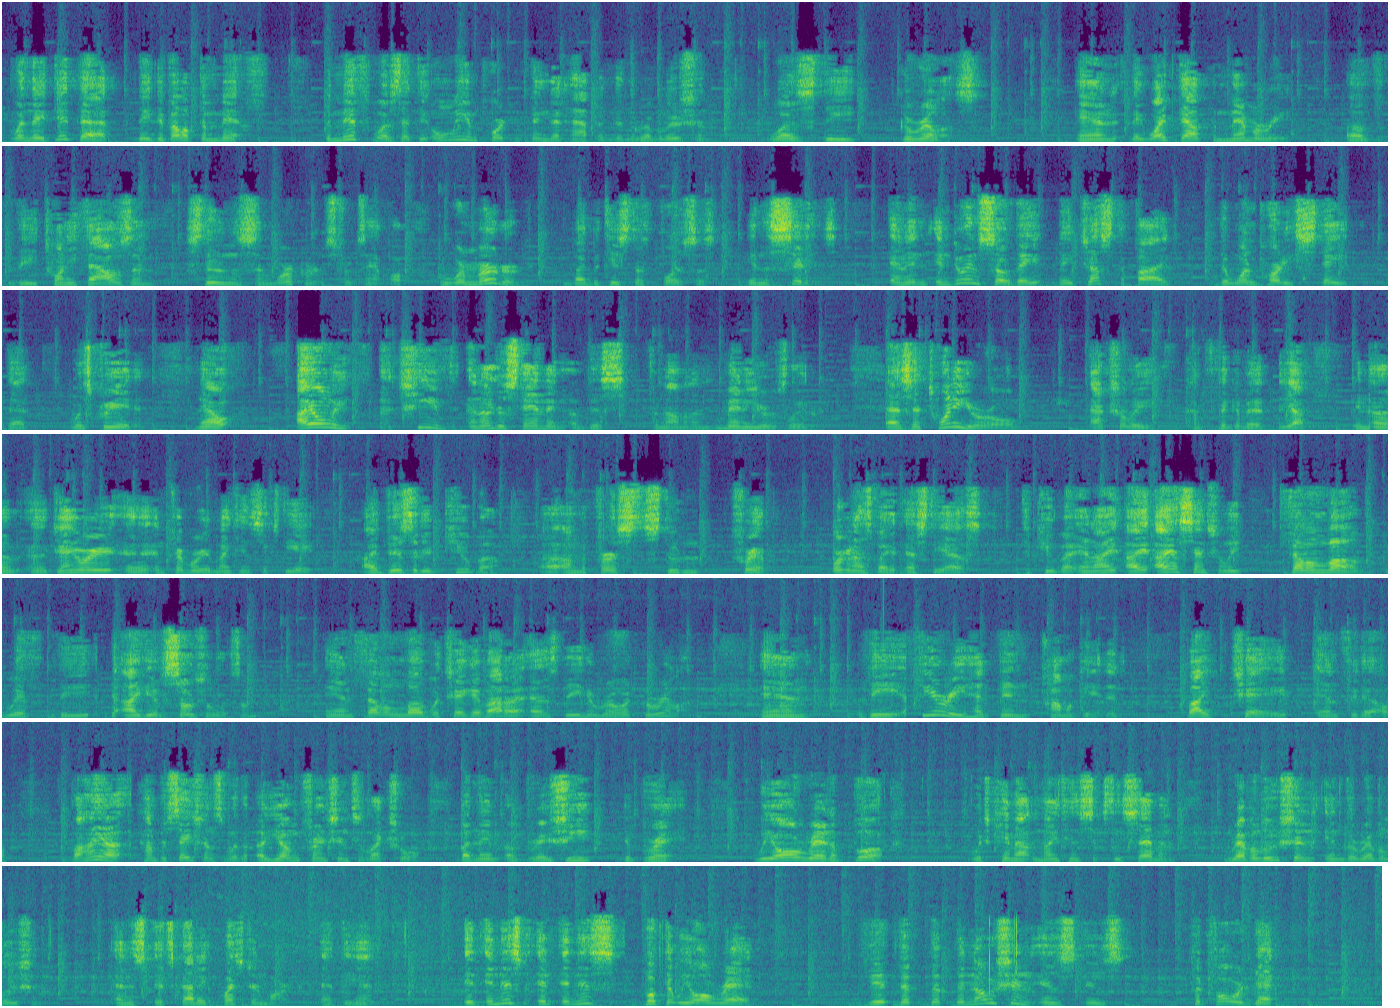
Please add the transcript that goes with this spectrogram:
When they did that, they developed a myth. The myth was that the only important thing that happened in the revolution was the guerrillas. And they wiped out the memory of the 20,000 students and workers, for example, who were murdered by Batista forces in the cities. And in, in doing so, they, they justified the one party state that was created. Now, I only achieved an understanding of this phenomenon many years later. As a 20 year old, actually, come to think of it, yeah, in uh, uh, January uh, and February of 1968, I visited Cuba uh, on the first student trip organized by SDS to Cuba, and I, I, I essentially fell in love with the, the idea of socialism and fell in love with Che Guevara as the heroic guerrilla. And the theory had been promulgated by Che and Fidel via conversations with a young French intellectual by the name of Regis Debray. We all read a book which came out in 1967, Revolution in the Revolution. And it's, it's got a question mark at the end. In, in this in, in this book that we all read, the, the, the, the notion is is put forward that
